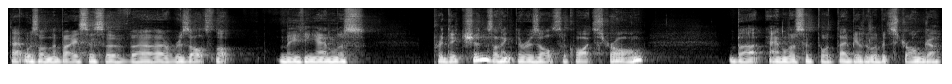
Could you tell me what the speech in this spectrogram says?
that was on the basis of uh, results not meeting analysts' predictions. I think the results are quite strong, but analysts had thought they'd be a little bit stronger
